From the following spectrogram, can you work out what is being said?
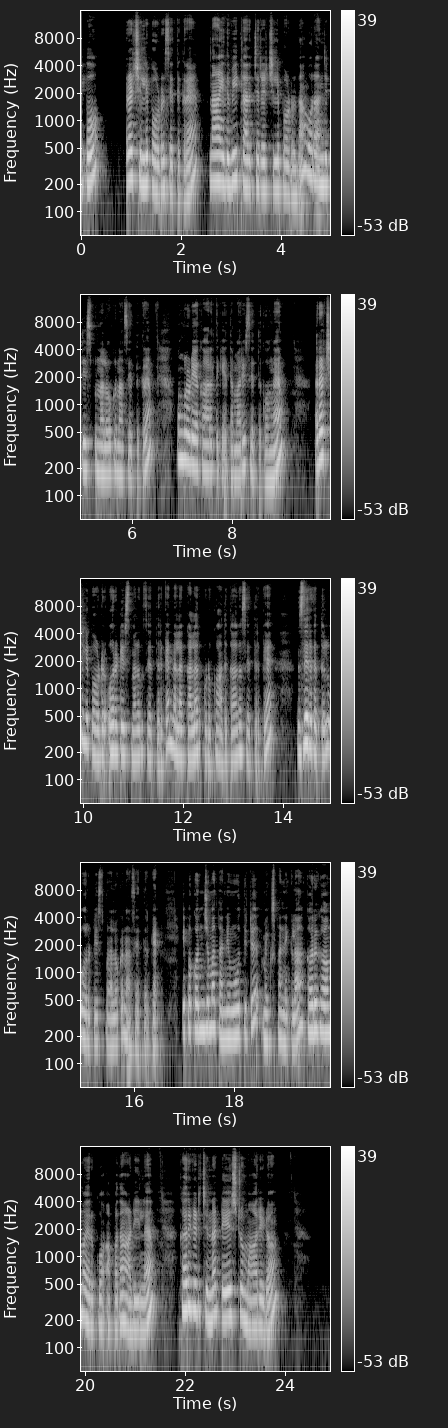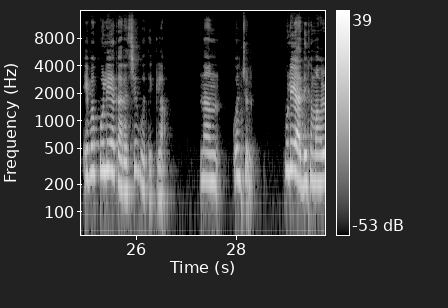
இப்போது ரெட் சில்லி பவுடர் சேர்த்துக்கிறேன். நான் இது வீட்டில் அரைச்ச ரெட் சில்லி பவுடர் தான். ஒரு அஞ்சு டீஸ்பூன் அளவுக்கு நான் சேர்த்துக்கிறேன். உங்களுடைய காரத்துக்கு ஏற்ற மாதிரி சேர்த்துக்கோங்க. ரெட் சில்லி பவுடர் ஒரு டீஸ்பூன் அளவுக்கு சேர்த்துருக்கேன். நல்லா கலர் கொடுக்கும். அதுக்காக சேர்த்துருக்கேன். ஜீரகத்தூள் ஒரு டீஸ்பூன் அளவுக்கு நான் சேர்த்துருக்கேன். இப்போ கொஞ்சமாக தண்ணி ஊற்றிட்டு மிக்ஸ் பண்ணிக்கலாம். கருகாமல் இருக்கும் அப்போ தான் அடியில். கருகிடுச்சுன்னா டேஸ்ட்டும் மாறிடும். இப்போ புளியை கரைச்சி ஊற்றிக்கலாம் நான் கொஞ்சம் புளி அதிகமாகவே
